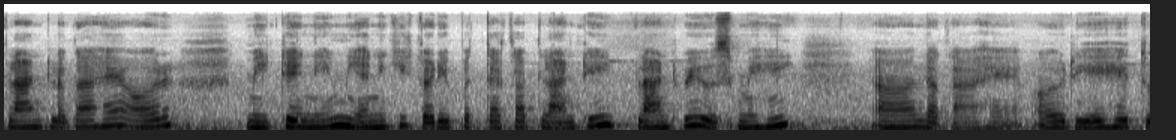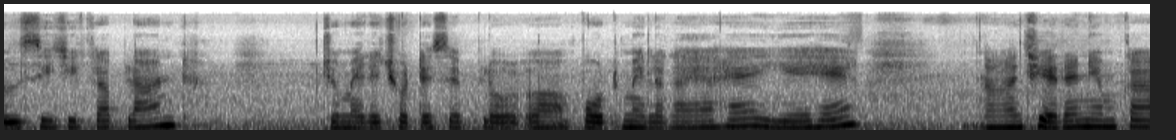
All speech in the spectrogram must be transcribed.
प्लांट लगा है और मीठे नीम यानी कि कड़ी पत्ता का प्लांट ही प्लांट भी उसमें ही लगा है। और ये है तुलसी जी का प्लांट जो मेरे छोटे से पोट में लगाया है। ये है जेरेनियम का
